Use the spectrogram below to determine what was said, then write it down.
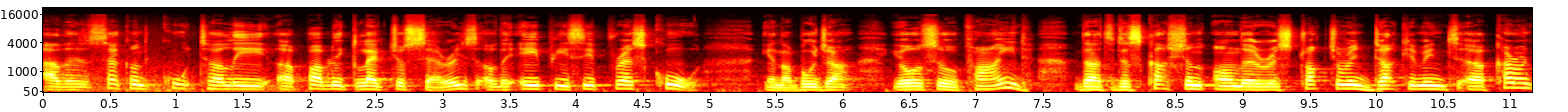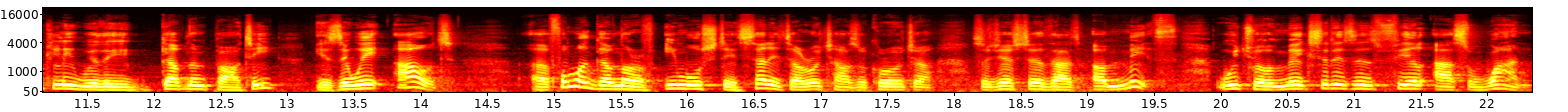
at the second quarterly uh, public lecture series of the APC Press Corps in Abuja. He also opined that discussion on the restructuring document uh, currently with the governing party is the way out. Uh, former governor of Imo State, Senator Rochas Okorocha, suggested that a myth which will make citizens feel as one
